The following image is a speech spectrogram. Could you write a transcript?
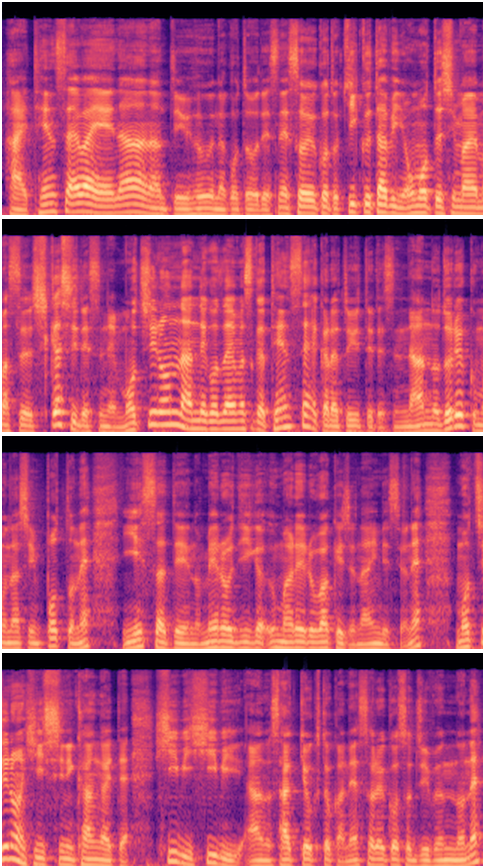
はい。天才はええなーなんていう風なことをですね、そういうこと聞くたびに思ってしまいます。しかしですね、もちろんなんでございますが、天才やからといってですね、何の努力もなしにポッとね、イエスタデーのメロディーが生まれるわけじゃないんですよね。もちろん必死に考えて、日々日々、あの、作曲とかね、それこそ自分のね、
